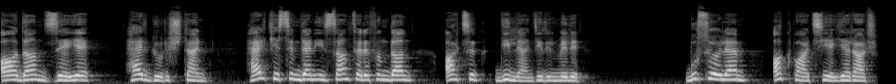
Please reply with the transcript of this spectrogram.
A'dan Z'ye her görüşten, her kesimden insan tarafından artık dillendirilmeli. Bu söylem AK Parti'ye yarar.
